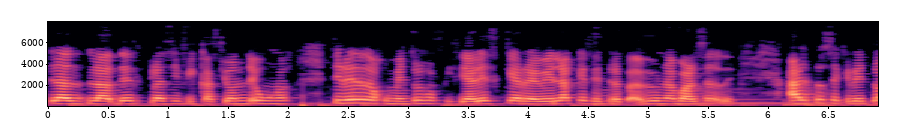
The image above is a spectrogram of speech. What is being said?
tras la desclasificación de unos serie de documentos oficiales que revela que se trata de una balsa de alto secreto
